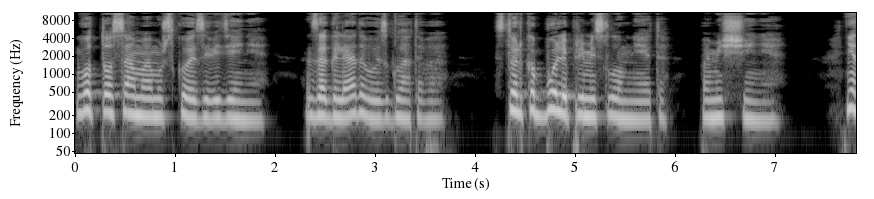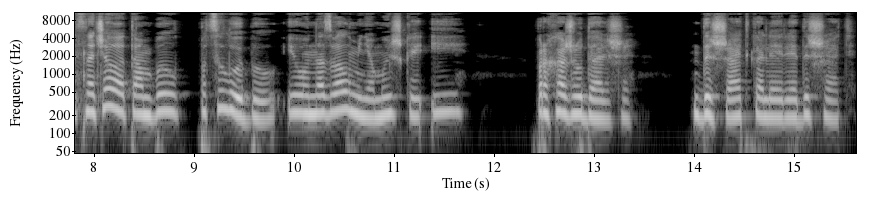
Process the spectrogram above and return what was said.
Вот то самое мужское заведение. Заглядываю, сглатывая. Столько боли принесло мне это помещение. Нет, сначала там был поцелуй был, и он назвал меня мышкой, и... Прохожу дальше. Дышать, калерия, дышать.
